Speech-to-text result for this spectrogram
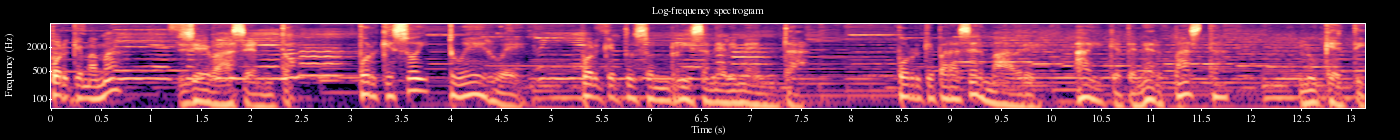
Porque mamá lleva acento. Porque soy tu héroe. Porque tu sonrisa me alimenta. Porque para ser madre hay que tener pasta. Luchetti,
